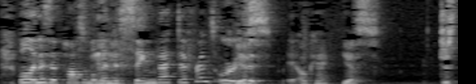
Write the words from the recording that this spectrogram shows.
well, and is it possible then to sing that difference, or is Yes. it okay? Yes, just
